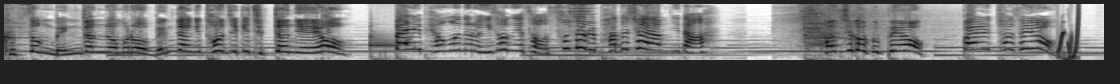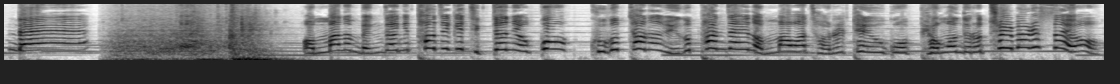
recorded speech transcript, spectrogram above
급성 맹장염으로 맹장이 터지기 직전이에요. 빨리 병원으로 이송해서 수술을 받으셔야 합니다. 한시가 급해요. 빨리 타세요. 네. 엄마는 맹장이 터지기 직전이었고 구급차는 위급 환자인 엄마와 저를 태우고 병원으로 출발했어요.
